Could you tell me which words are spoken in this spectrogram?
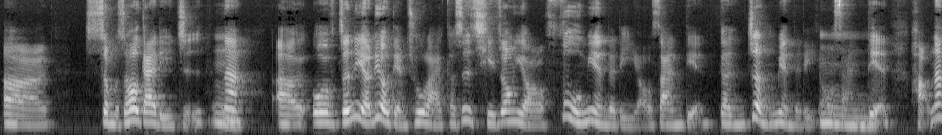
呃，什么时候该离职？嗯、那呃，我整理了六点出来，可是其中有负面的理由三点，跟正面的理由三点。嗯、好，那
